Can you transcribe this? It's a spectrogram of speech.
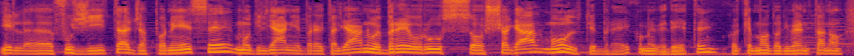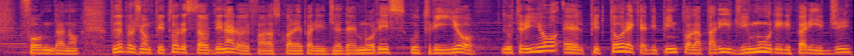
il eh, Fujita giapponese, Modigliani ebreo italiano, ebreo russo Chagall, molti ebrei come vedete, in qualche modo diventano, fondano. Per esempio c'è un pittore straordinario che fa la scuola di Parigi ed è Maurice Utrillo. Utrillo è il pittore che ha dipinto la Parigi, i muri di Parigi.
